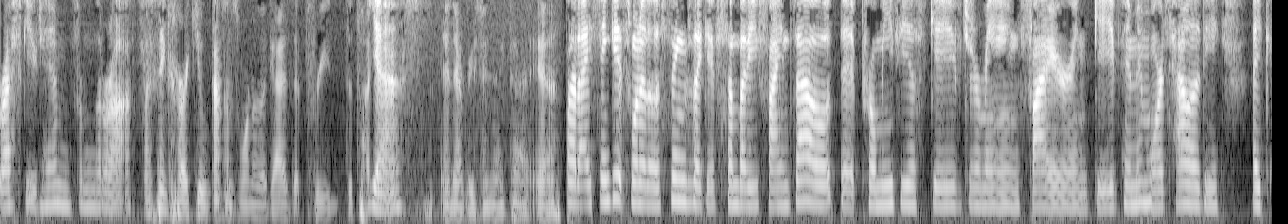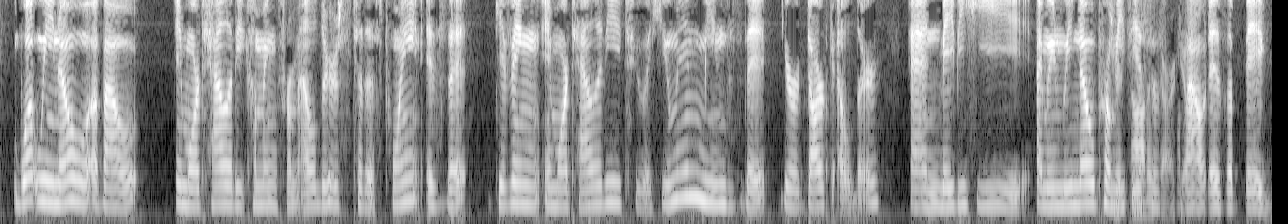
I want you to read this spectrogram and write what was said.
rescued him from the rock. I think Hercules Uh-huh. is one of the guys that freed the Titans Yeah. and everything like that. Yeah. But I think it's one of those things like if somebody finds out that Prometheus gave Germain fire and gave him immortality, like what we know about immortality coming from elders to this point is that giving immortality to a human means that you're a dark elder. And maybe he, I mean, we know Prometheus has come out as a big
